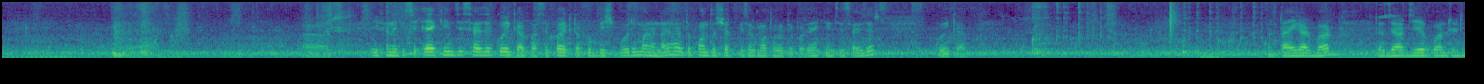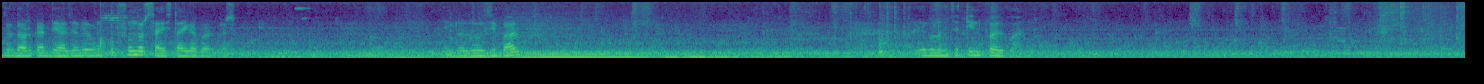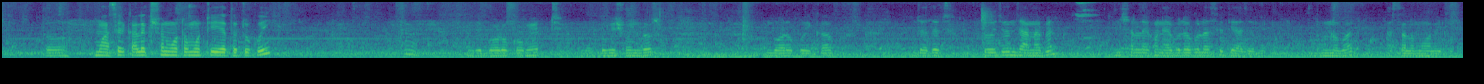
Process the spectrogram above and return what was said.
আর এখানে কিছু এক ইঞ্চি সাইজের কই কাপ আছে? কয়েকটা খুব বেশি পরিমাণে নয় হয়তো পঞ্চাশ ষাট পিসের মতো হতে পারে এক ইঞ্চি সাইজের কই কাপ টাইগার বার্ব তো যার যে কোয়ান্টিটিতে দরকার দেওয়া যাবে এবং খুব সুন্দর সাইজ টাইগার বার্বের এগুলো রোজি বার্ব এগুলো হচ্ছে টিন ফয়েল বার্ব তো মাছের কালেকশন মোটামুটি এতটুকুই। হ্যাঁ, যে বড় কমেট খুবই সুন্দর, বড় কই কাপ। যাদের প্রয়োজন জানাবেন, ইনশাল্লাহ এখন অ্যাভেলেবল আছে দেওয়া যাবে। ধন্যবাদ, আসসালামু আলাইকুম।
